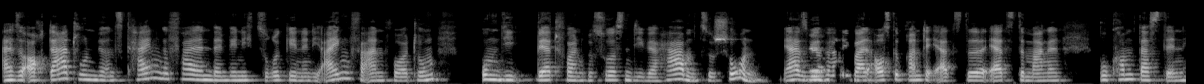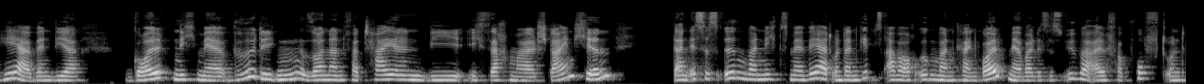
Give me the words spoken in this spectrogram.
Also auch da tun wir uns keinen Gefallen, wenn wir nicht zurückgehen in die Eigenverantwortung, um die wertvollen Ressourcen, die wir haben, zu schonen. Ja, also ja. wir hören überall ausgebrannte Ärzte, Ärztemangel. Wo kommt das denn her, wenn wir Gold nicht mehr würdigen, sondern verteilen wie, ich sag mal, Steinchen, dann ist es irgendwann nichts mehr wert und dann gibt's aber auch irgendwann kein Gold mehr, weil es ist überall verpufft. Und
